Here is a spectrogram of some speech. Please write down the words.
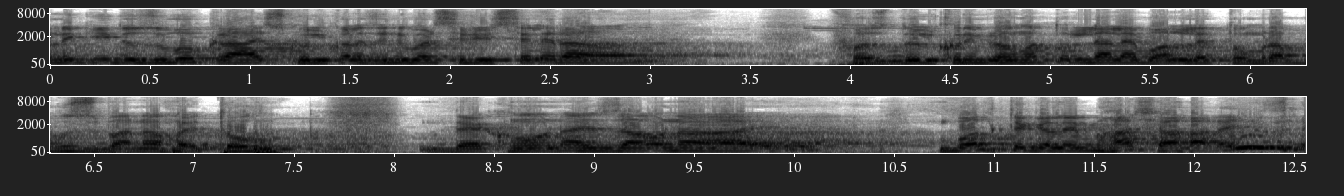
অনেকেই তো যুবকরা, স্কুল, কলেজ, ইউনিভার্সিটির ছেলেরা, ফজলুল করিম রহমতুল্লাহ বললে, তোমরা বুঝবা না হয়তো। দেখো না যাও না বলতে গেলে ভাষা হারাইছে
